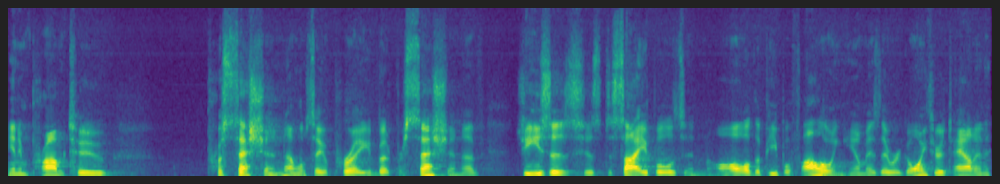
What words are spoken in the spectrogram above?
an impromptu procession. I won't say a parade, but a procession of Jesus, his disciples, and all the people following him as they were going through the town. And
